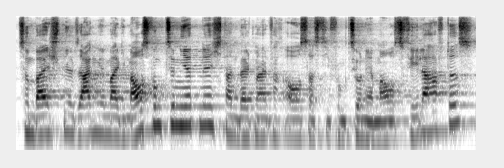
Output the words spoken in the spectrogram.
Zum Beispiel sagen wir mal, die Maus funktioniert nicht, dann wählt man einfach aus, dass die Funktion der Maus fehlerhaft ist.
